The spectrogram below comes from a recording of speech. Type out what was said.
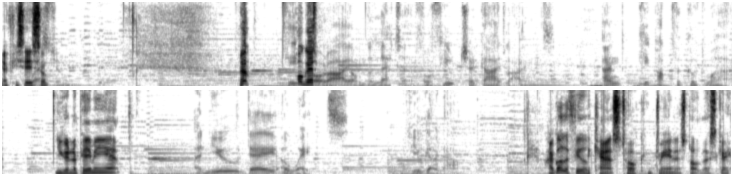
If you say so. Question. Nope. Keep Okay. your eye on the letter for future guidelines. And keep up the good work. You gonna pay me yet? A new day awaits. Off you go now. I got the feeling the cat's talking to me and it's not this guy.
